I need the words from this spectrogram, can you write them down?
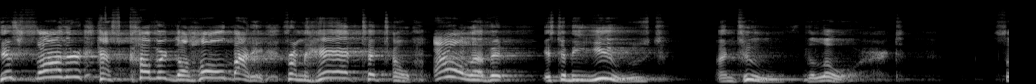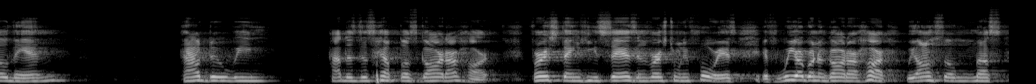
This Father has covered the whole body from head to toe. All of it is to be used unto the Lord. So then, how do we, how does this help us guard our heart? First thing he says in verse 24 is if we are going to guard our heart, we also must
